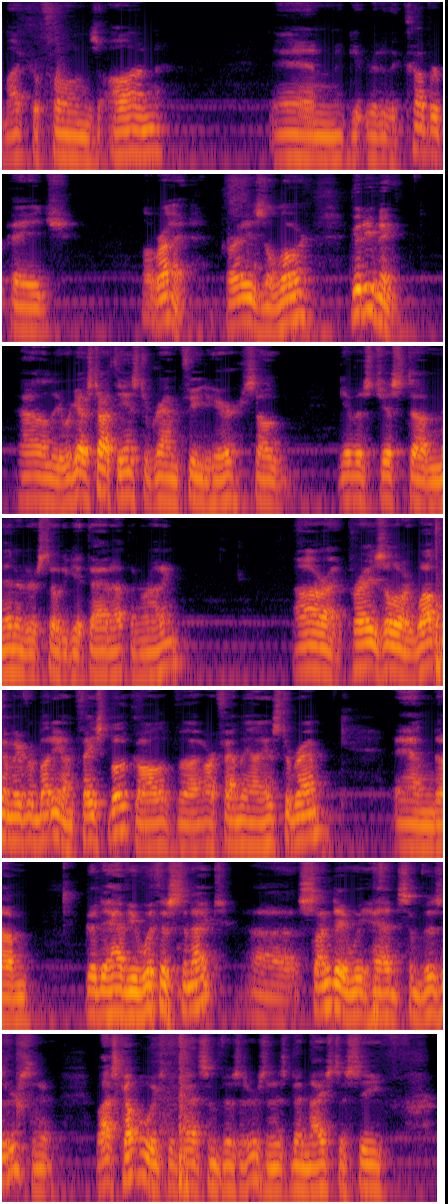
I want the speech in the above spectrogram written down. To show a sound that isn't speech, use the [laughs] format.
microphones on and get rid of the cover page. All right. Praise the Lord. Good evening. Hallelujah. We got to start the Instagram feed here. So give us just a minute or so to get that up and running. All right. Praise the Lord. Welcome everybody on Facebook, all of uh, our family on Instagram. And um, good to have you with us tonight. Uh, Sunday we had some visitors. And last couple weeks we've had some visitors, and it's been nice to see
